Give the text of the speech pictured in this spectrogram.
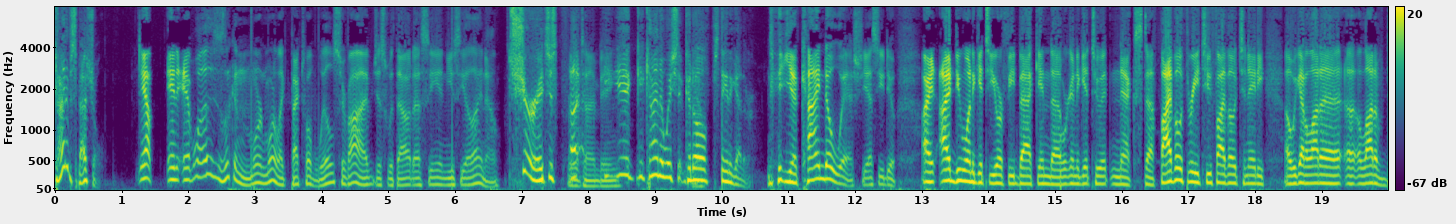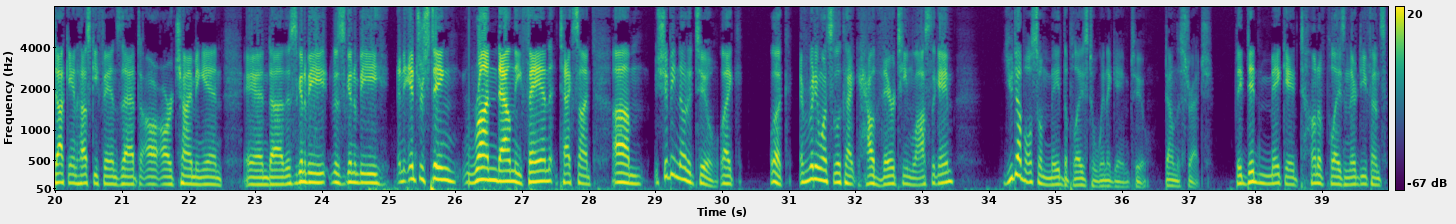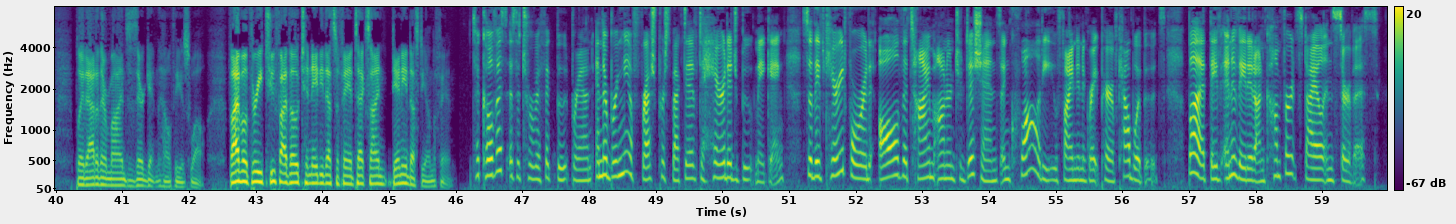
kind of special. Yep. And it was looking more and more like Pac 12 will survive just without SC and UCLA now. Sure, it's just For the uh, time being. you, you kind of wish it could all stay together. you kind of wish. Yes, you do. All right. I do want to get to your feedback, and uh, we're going to get to it next. Uh, 503 250 1080. Uh, We got a lot of uh, a lot of Duck and Husky fans that are, are chiming in, and uh, this is going to be this is going to be an interesting run down the fan text line. Um, should be noted too. Like, look, everybody wants to look like how their team lost the game. UW also made the plays to win a game too down the stretch. They did make a ton of plays, and their defense played out of their minds as they're getting healthy as well. 503 250 1080. That's a fan text line. Danny and Dusty on the fan. Tecovas is a terrific boot brand, and they're bringing a fresh perspective to heritage boot making. So they've carried forward all the time honored traditions and quality you find in a great pair of cowboy boots, but they've innovated on comfort, style, and service.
